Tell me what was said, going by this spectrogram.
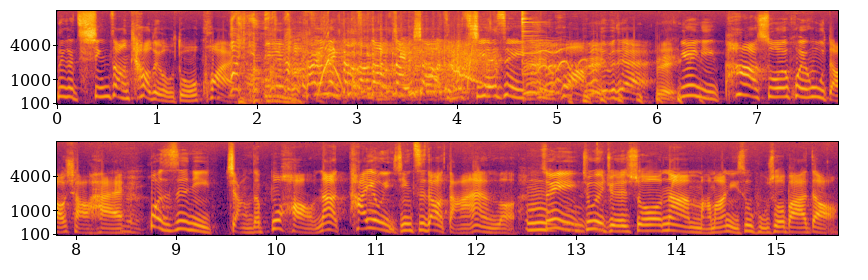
那个心脏跳的有多快？因 为他那个当当下怎么接这一句话，对不对？对。因为你怕说会误导小孩，或者是你讲的不好，那他又已经知道答案了，所以就会觉得说，那妈妈你是胡说八道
